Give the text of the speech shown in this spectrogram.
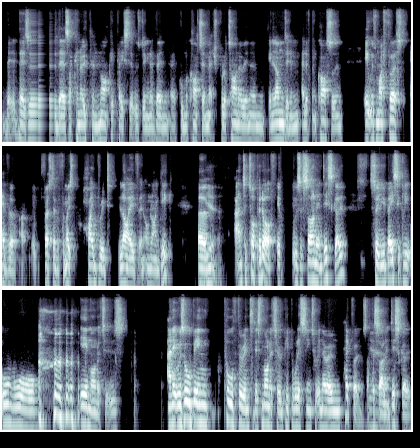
there's a there's like an open marketplace that was doing an event uh, called Mercato Metropolitano in um, in London in Elephant Castle, and it was my first ever first ever for most hybrid live and online gig. Um, yeah. and to top it off, it, it was a silent disco. So you basically all wore ear monitors, and it was all being pulled through into this monitor, and people were listening to it in their own headphones, like Yeah. a silent disco.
